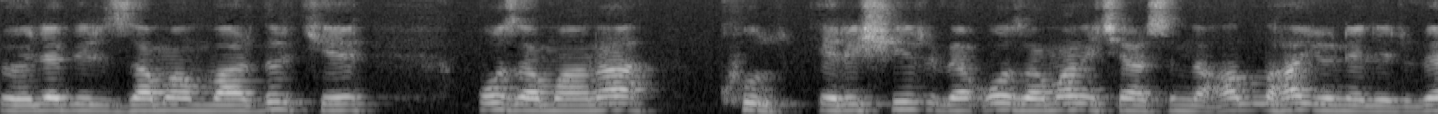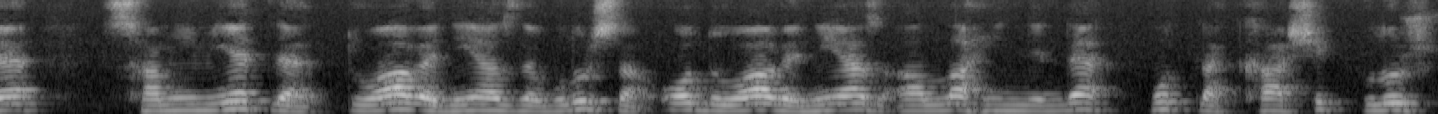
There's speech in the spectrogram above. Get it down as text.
öyle bir zaman vardır ki o zamana kul erişir ve o zaman içerisinde Allah'a yönelir ve samimiyetle dua ve niyazda bulursa o dua ve niyaz Allah indinde mutlak karşılık bulur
